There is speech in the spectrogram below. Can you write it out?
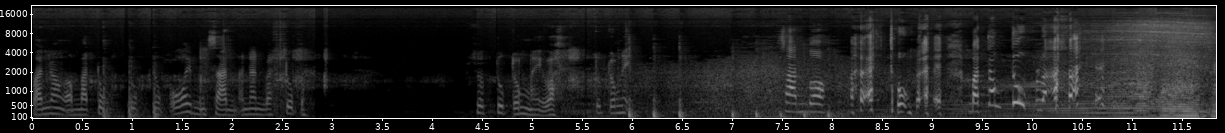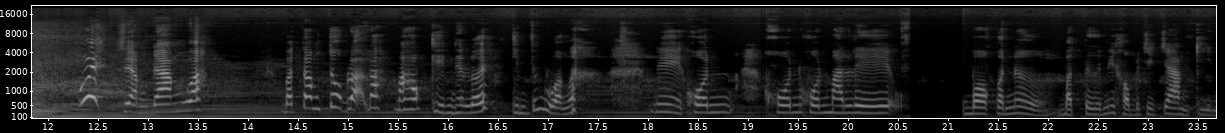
ป้าน้องเอามาตุบตุบตุบโอ้ยมันสั่นอันนั้นวะตุบอะตุบตุบตรงไหนวะตุบตรงนี้ สั่นบ่ตุบบัดต้องตุบละอุ้ยเสียงดังวะบัดต้องตุบละละมาเฮากินเห็นเลย กินจึงหลวงละนี่คนคนคนมาเลบอกกันเนอะบัดตื่นนี่เขาบัจจ้างกิน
